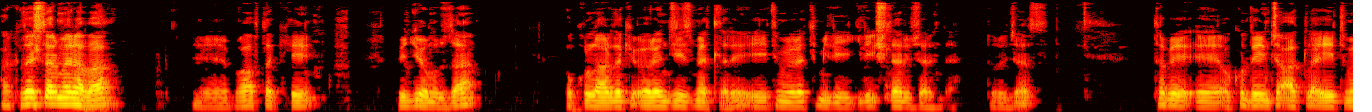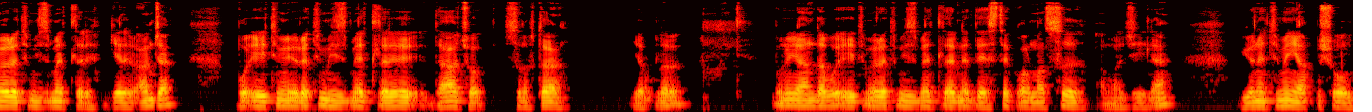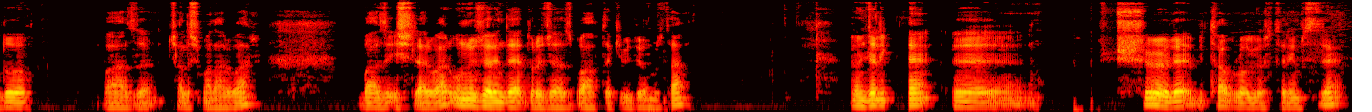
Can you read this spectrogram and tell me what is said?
Arkadaşlar merhaba. Ee, bu haftaki videomuzda okullardaki öğrenci hizmetleri, eğitim öğretim ile ilgili işler üzerinde duracağız. Tabii e, okul deyince akla eğitim öğretim hizmetleri gelir ancak bu eğitim öğretim hizmetleri daha çok sınıfta yapılır. Bunun yanında bu eğitim öğretim hizmetlerine destek olması amacıyla yönetimin yapmış olduğu bazı çalışmalar var bazı işler var. Onun üzerinde duracağız bu haftaki videomuzda. Öncelikle e, şöyle bir tablo göstereyim size.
